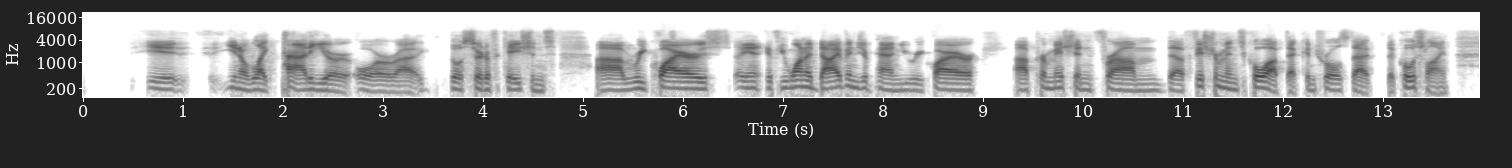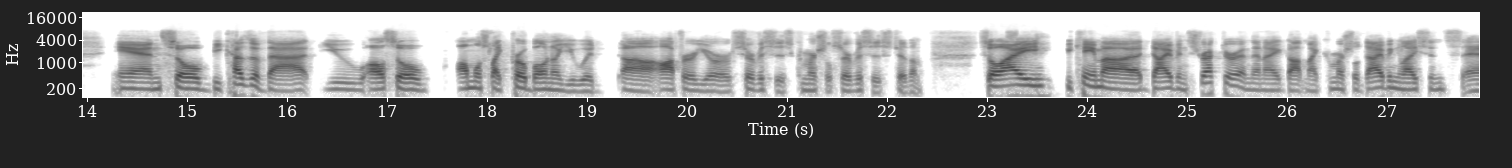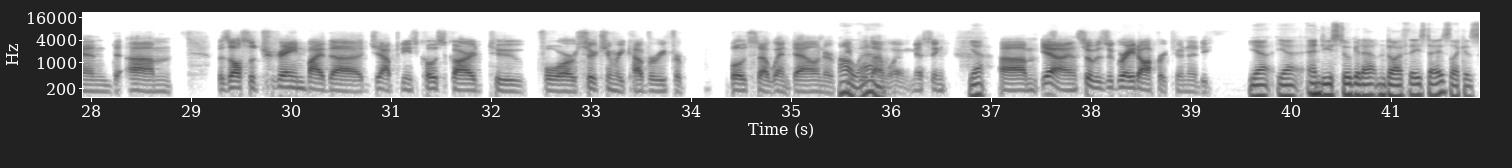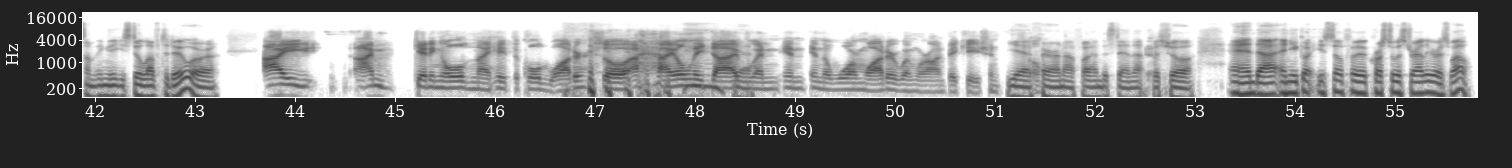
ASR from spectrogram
you know, like PADI or or uh, those certifications uh, requires if you want to dive in Japan, you require uh, permission from the fishermen's co-op that controls that the coastline. And so because of that, you also almost like pro bono, you would uh, offer your services, commercial services to them. So I became a dive instructor and then I got my commercial diving license and um, was also trained by the Japanese Coast Guard to for search and recovery for boats that went down or Oh, people wow. that went missing. Yeah. Um, yeah, and so it was a great opportunity. Yeah, yeah. And do you still get out and dive these days? Like it's something that you still love to do, or I I'm getting old and I hate the cold water, so I, I only dive Yeah. when in in the warm water when we're on vacation. yeah, So, fair enough. I understand that yeah. for sure. And uh, and you got yourself across to Australia as well.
